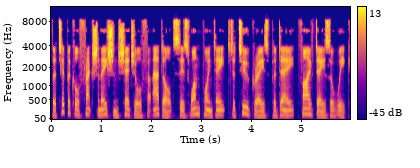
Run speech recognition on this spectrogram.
the typical fractionation schedule for adults is 1.8 to 2 grays per day, 5 days a week.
